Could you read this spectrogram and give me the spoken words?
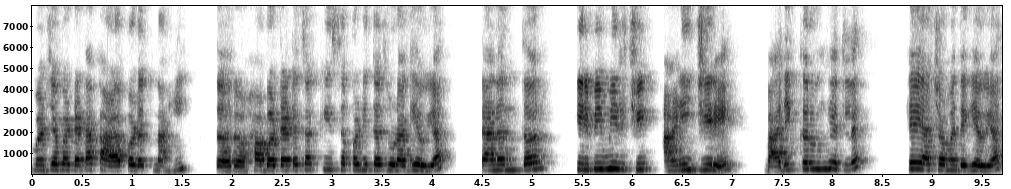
म्हणजे बटाटा काळा पडत नाही. तर हा बटाट्याचा किस आपण इथे थोडा घेऊया त्यानंतर हिरवी मिरची आणि जिरे बारीक करून घेतले हे याच्यामध्ये घेऊयात.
